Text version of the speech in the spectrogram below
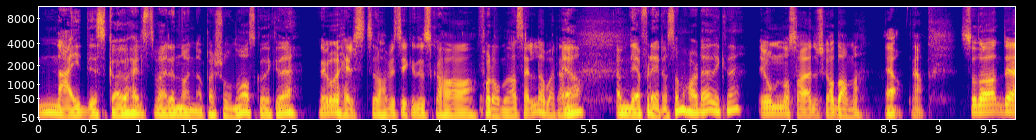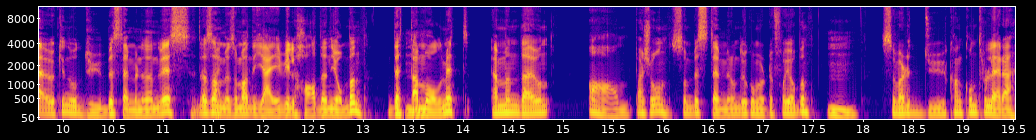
Nei, det skal jo helst være en annen person òg, skal det ikke det? Jo, helst da, hvis ikke du skal ha forhold med deg selv. da bare. Ja, Men det er flere som har det, er det ikke det? Jo, men nå sa jeg du skal ha dame. Ja. ja. Så da, det er jo ikke noe du bestemmer nødvendigvis. Det er samme som at jeg vil ha den jobben. Dette er mm. målet mitt. Ja, Men det er jo en annen person som bestemmer om du kommer til å få jobben. Mm. Så hva er det du kan kontrollere?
